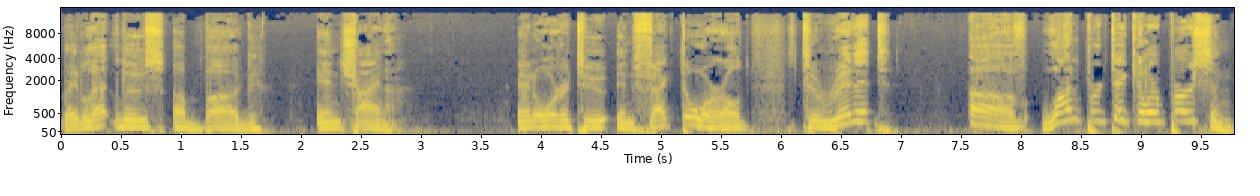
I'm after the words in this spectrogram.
They let loose a bug in China in order to infect the world, to rid it of one particular person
